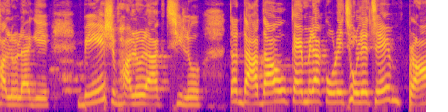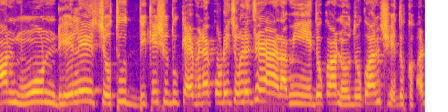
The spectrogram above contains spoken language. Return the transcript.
ভালো লাগে? বেশ ভালো লাগছিল। তা দাদাও ক্যামেরা করে চলেছে, প্রাণ মন ঢেলে চতুর্দিকে শুধু ক্যামেরা করে চলেছে, আর আমি এ দোকান, ও দোকান, সে দোকান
